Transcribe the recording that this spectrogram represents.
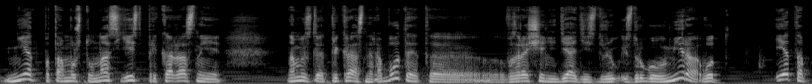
Нет, потому что у нас есть прекрасные, на мой взгляд, прекрасная работа. Это «Возвращение дяди из, дру- из другого мира». Вот это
